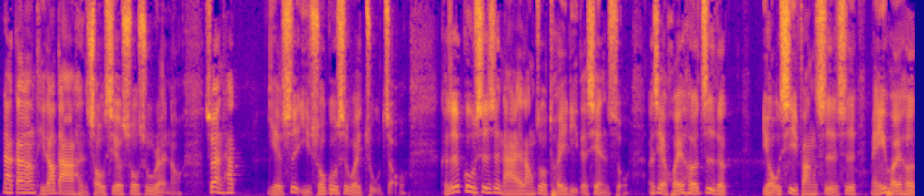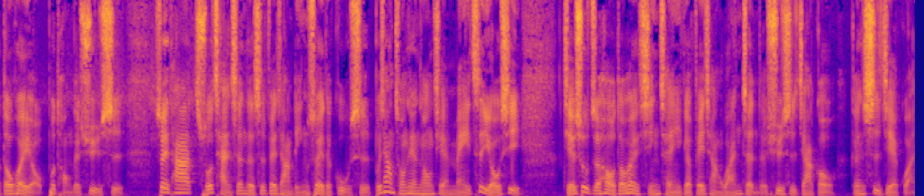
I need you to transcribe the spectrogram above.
那刚刚提到大家很熟悉的说书人哦，虽然他也是以说故事为主轴。可是故事是拿来当做推理的线索，而且回合制的游戏方式是每一回合都会有不同的叙事，所以它所产生的是非常零碎的故事，不像从前从前，每一次游戏结束之后都会形成一个非常完整的叙事架构跟世界观。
